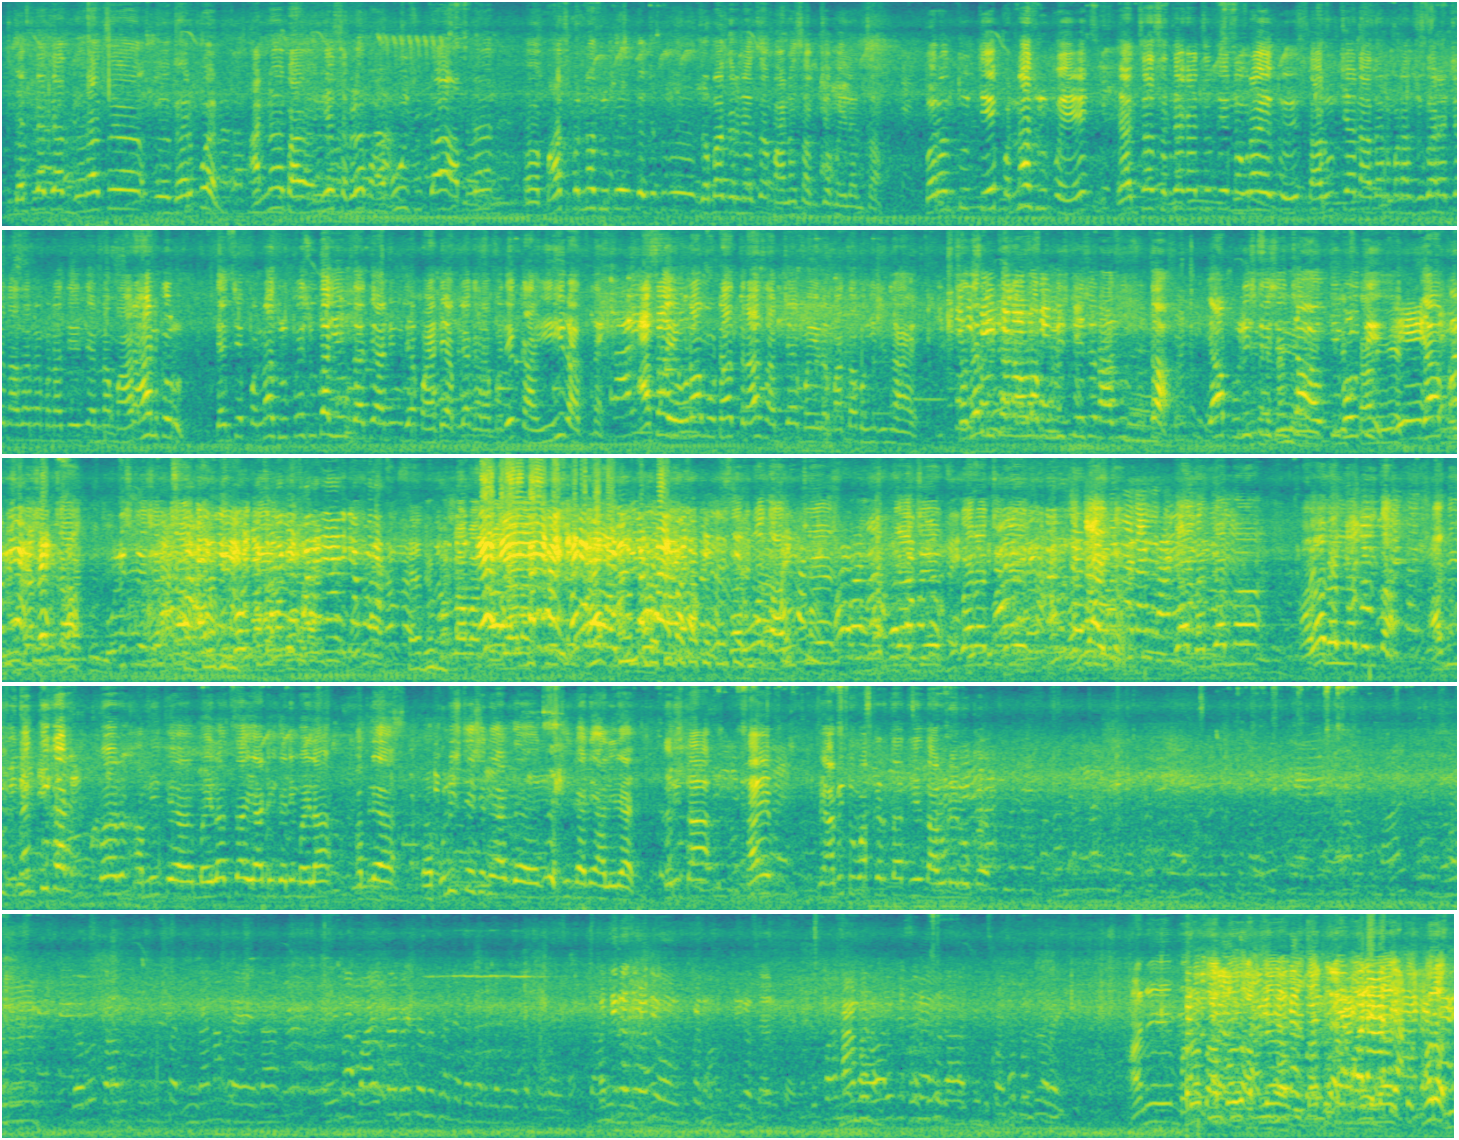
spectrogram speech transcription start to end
त्यातल्या त्यात घराचं घर पण अन्न हे सगळं भागवून सुद्धा आपलं पाच पन्नास रुपये त्याच्यातून जमा करण्याचा मानस आमच्या महिलांचा. परंतु ते पन्नास रुपये यांचा संध्याकाळचा ते नवरा येतोय दारूच्या नादानं म्हणा जुगाराच्या नादानं म्हणा ते त्यांना मारहाण करून त्यांचे पन्नास रुपये सुद्धा घेऊन जाते आणि उद्या पहाटे आपल्या घरामध्ये काहीही राहत नाही. असा एवढा मोठा त्रास आमच्या महिला माता भगिनींना आहे. सदर विद्या गावला पोलीस स्टेशन अजून सुद्धा. या पोलीस स्टेशनच्या अवतीभोवती या पोलीस स्टेशनच्या पोलीस स्टेशनच्या अवतीभोवती सर्व दारूचे मद्याचे फुगाराचे जे धंदे आहेत त्या धंद्यांना आळा घालण्याकरिता आम्ही विनंती कर कर आम्ही त्या महिलांचा या ठिकाणी महिला आपल्या पोलीस स्टेशन या द- ठिकाणी आलेल्या आहेत. करिता साहेब आम्ही तुम्हाला करतात हे दारुडे लोक. बायका भेटायला झाल्या आणि म्हणत आपण आपल्या शेताकडे आहे तर खरंच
